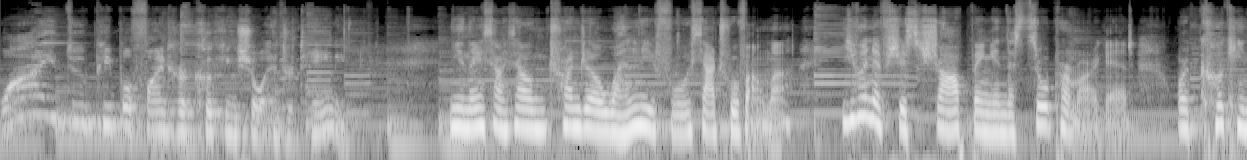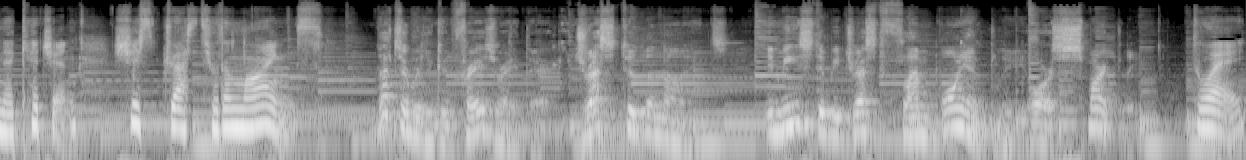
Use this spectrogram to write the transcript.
why do people find her cooking show entertaining? 你能想象穿着晚礼服下厨房吗？Even if she's shopping in the supermarket or cooking in the kitchen, she's dressed to the nines. That's a really good phrase right there. Dressed to the nines. It means to be dressed flamboyantly or smartly. 对，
